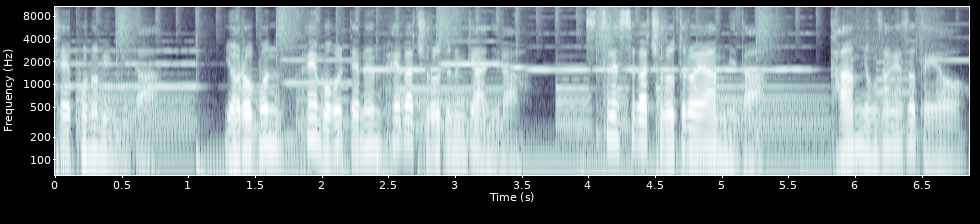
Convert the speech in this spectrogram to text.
제 본업입니다. 여러분, 회 먹을 때는 회가 줄어드는 게 아니라 스트레스가 줄어들어야 합니다. 다음 영상에서 봬요.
